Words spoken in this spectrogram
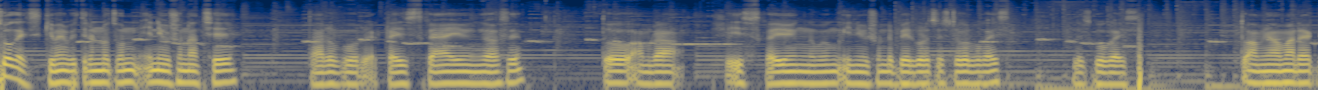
সো গাইস গেমের ভিতরে নতুন অ্যানিমেশন আছে। তার উপর একটা স্কাইং আছে। তো আমরা সেই স্কাইং এবং অ্যানিমেশনটা বের করার চেষ্টা করব গাইস লেটস গো গাইস তো আমি আমার এক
